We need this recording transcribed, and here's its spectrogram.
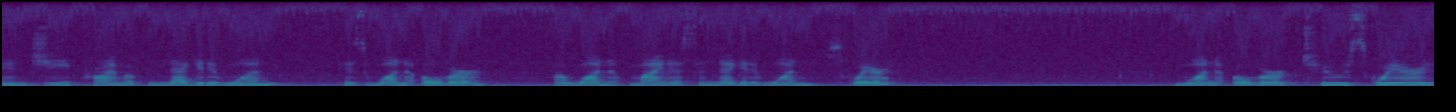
And g prime of negative 1 is 1 over a 1 minus a negative 1 squared. 1 over 2 squared,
